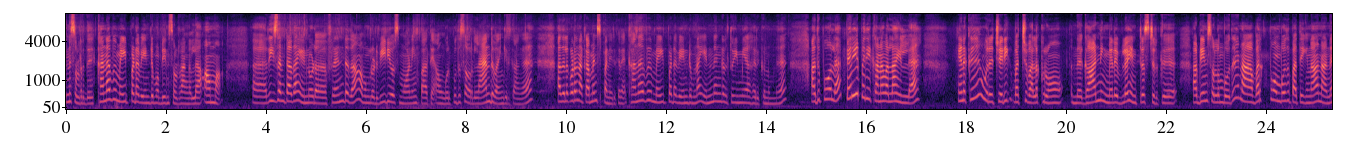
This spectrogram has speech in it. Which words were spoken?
என்ன சொல்கிறது கனவு மெய்ப்பட வேண்டும் அப்படின்னு சொல்கிறாங்கல்ல ஆமாம் ரீசண்டாக தான் என்னோடய ஃப்ரெண்டு தான் அவங்களோட வீடியோஸ் மார்னிங் பார்த்தேன். அவங்க ஒரு புதுசாக ஒரு லேண்டு வாங்கியிருக்காங்க. அதில் கூட நான் கமெண்ட்ஸ் பண்ணியிருக்கிறேன். கனவு மெய்ப்பட வேண்டும்னா எண்ணங்கள் தூய்மையாக இருக்கணும்னு. அதுபோல் பெரிய பெரிய கனவெல்லாம் இல்லை. எனக்கு ஒரு செடி வச்சு வளர்க்குறோம். இந்த கார்டனிங் மேலே இவ்வளோ இன்ட்ரெஸ்ட் இருக்குது அப்படின்னு சொல்லும்போது நான் ஒர்க் போகும்போது பார்த்தீங்கன்னா நான்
